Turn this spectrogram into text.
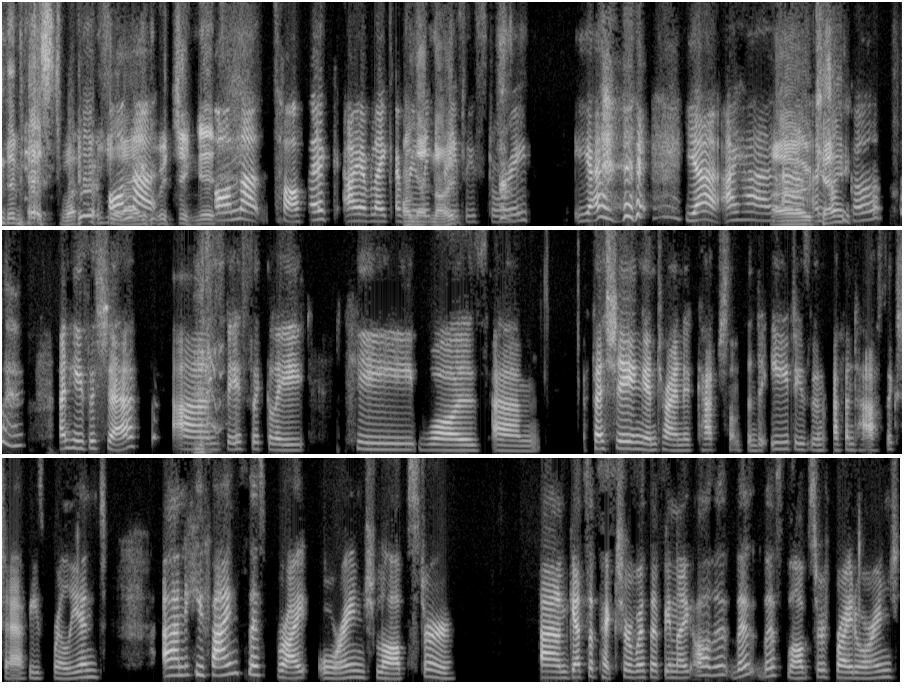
the best way of On that- it. On that topic, I have like a On really crazy story. Yeah, yeah. I had um, Okay. an uncle, and he's a chef, and basically he was um, fishing and trying to catch something to eat. He's a, a fantastic chef. He's brilliant, and he finds this bright orange lobster. And gets a picture with it, being like, "Oh, this, this, this lobster's bright orange."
